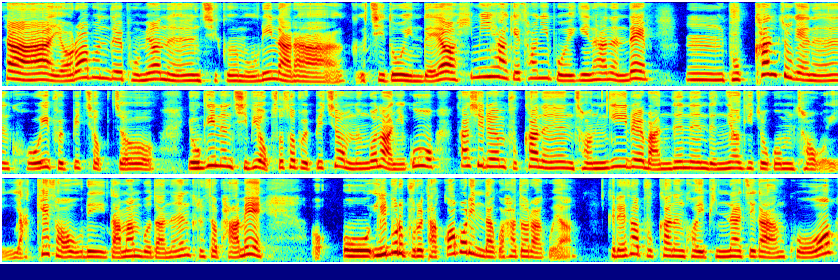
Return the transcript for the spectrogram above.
자, 여러분들 보면은 지금 우리나라 그 지도인데요. 희미하게 선이 보이긴 하는데, 음, 북한 쪽에는 거의 불빛이 없죠. 여기는 집이 없어서 불빛이 없는 건 아니고, 사실은 북한은 전기를 만드는 능력이 조금 저, 약해서 우리 남한보다는 그래서 밤에 어, 어, 일부러 불을 다 꺼버린다고 하더라고요. 그래서 북한은 거의 빛나지가 않고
